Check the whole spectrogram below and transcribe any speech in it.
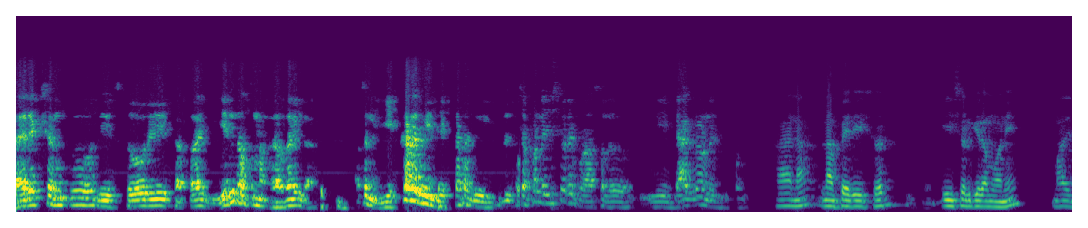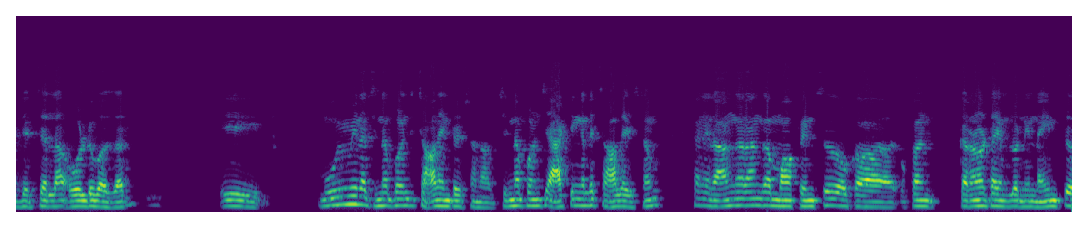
డైరెక్షన్కు నీ స్టోరీ కథ ఏంది అసలు నాకు అర్థం కాదు. అసలు ఎక్కడ మీది ఎక్కడ చెప్పండి ఈశ్వర్ ఇప్పుడు అసలు మీ బ్యాక్గ్రౌండ్ ఏంటి చెప్పండి. ఆయన నా పేరు ఈశ్వర్ ఈశ్వర్ గిరమోని మాది జడ్చెల్ల ఓల్డ్ బజార్. ఈ మూవీ మీద చిన్నప్పటి నుంచి చాలా ఇంట్రెస్ట్ అన్న చిన్నప్పటి నుంచి యాక్టింగ్ అంటే చాలా ఇష్టం. కానీ రాంగ రాంగ మా ఫ్రెండ్స్ ఒక ఒక కరోనా టైంలో నేను నైన్త్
